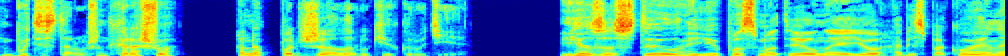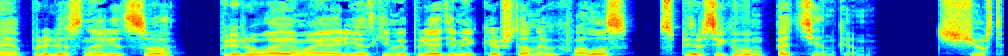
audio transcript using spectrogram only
будь осторожен, хорошо?» Она поджала руки к груди. Я застыл и посмотрел на ее обеспокоенное, прелестное лицо, прерываемое редкими прядями каштановых волос с персиковым оттенком. Черт,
